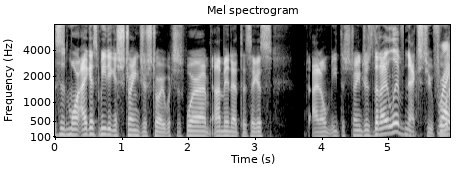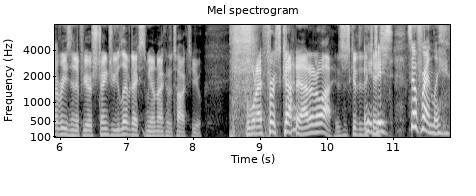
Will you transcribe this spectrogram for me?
this is more, I guess, meeting a stranger story, which is where I'm. I'm in at this. I guess I don't meet the strangers that I live next to for Right. whatever reason. If you're a stranger, you live next to me, I'm not going to talk to you. But when I first got it, I don't know why. It's just get to the case. AJ's so friendly.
